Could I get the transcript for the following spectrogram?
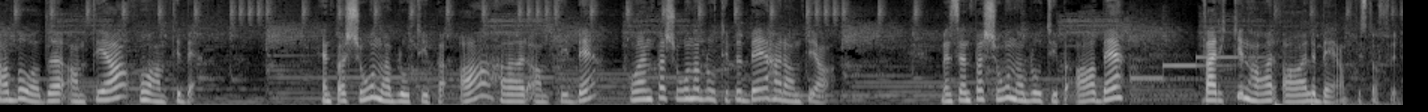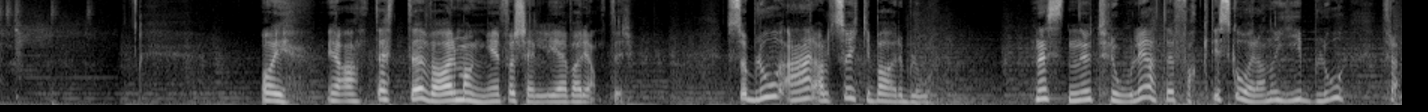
har både anti-A og anti-B. En person av blodtype A har anti-B, og en person av blodtype B har anti-A. Mens en person av blodtype AB verken har A- eller B-antistoffer. Oi, ja, dette var mange forskjellige varianter. Så blod er altså ikke bare blod. Nesten utrolig at det faktisk går an å gi blod fra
